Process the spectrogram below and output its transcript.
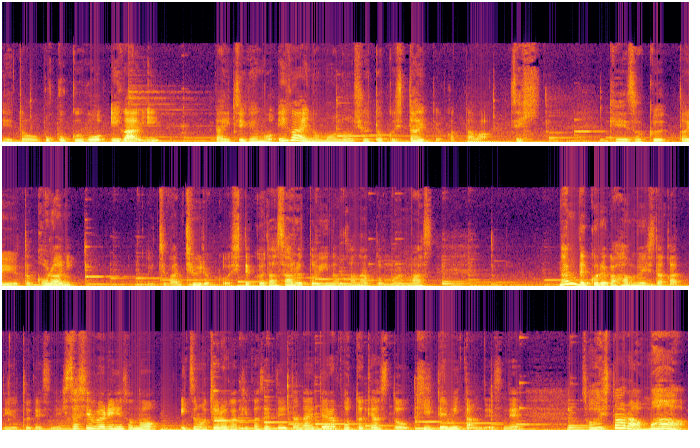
えーと、母国語以外第一言語以外のものを習得したいという方は是非継続というところに一番注力をしてくださるといいのかなと思います。なんでこれが判明したかっていうとですね久しぶりにそのいつもチョロが聞かせていただいてるポッドキャストを聞いてみたんですねそしたらまあ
